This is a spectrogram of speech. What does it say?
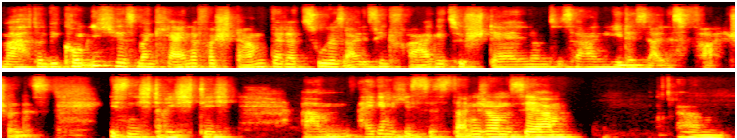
macht. Und wie komme ich als mein kleiner Verstand da dazu, das alles in Frage zu stellen und zu sagen, hey, das ist alles falsch und das ist nicht richtig. Ähm, eigentlich ist es dann schon sehr, ähm,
